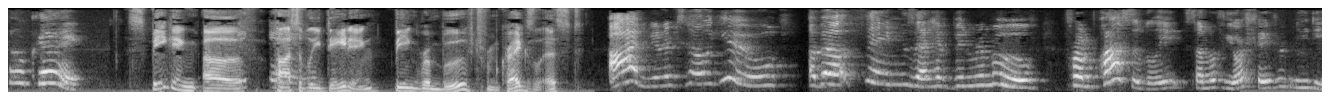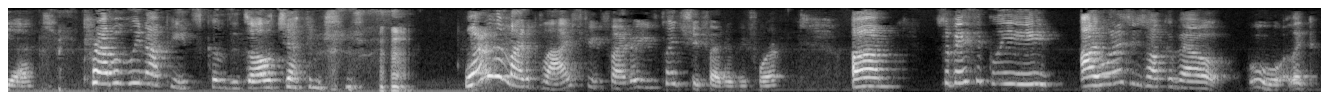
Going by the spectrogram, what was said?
Okay. Speaking of possibly dating being removed from Craigslist, I'm going to tell you about things that have been removed from possibly some of your favorite media. Probably not Pete's because it's all Japanese. One of them might apply, Street Fighter. You've played Street Fighter before. Um, so basically, I wanted to talk about, ooh, like,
